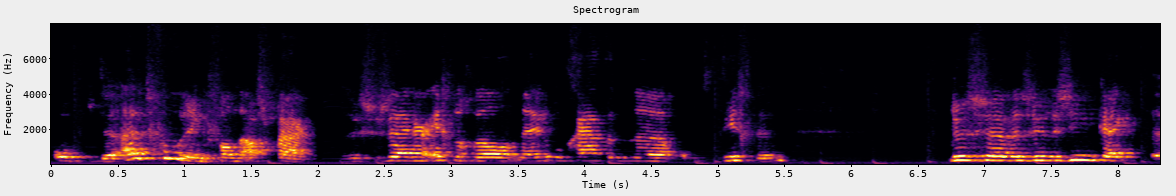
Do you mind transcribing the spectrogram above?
op de uitvoering van de afspraak. Dus er zijn er echt nog wel een heleboel gaten om te dichten. Dus uh, we zullen zien. Kijk, uh,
